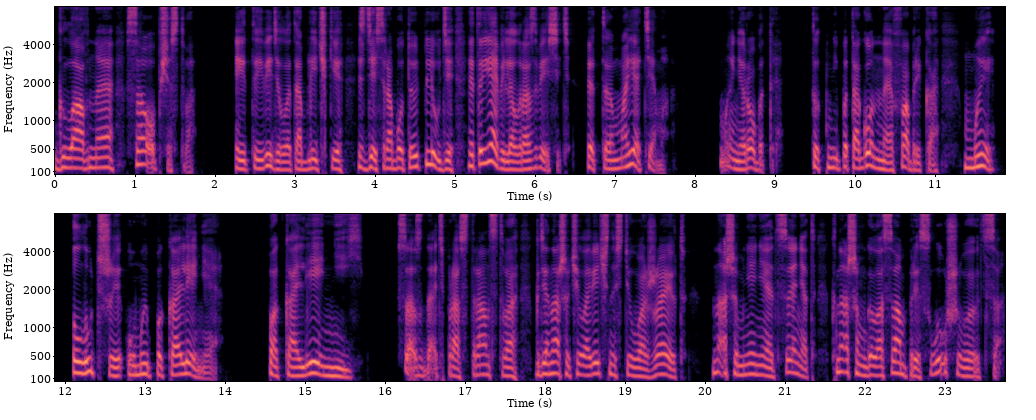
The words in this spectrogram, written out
«Главное — сообщество». И ты видела таблички «Здесь работают люди». Это я велел развесить. Это моя тема. Мы не роботы. Тут не патагонная фабрика. Мы — лучшие умы поколения. Поколений. Создать пространство, где нашу человечность уважают — Наше мнение ценят, к нашим голосам прислушиваются.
